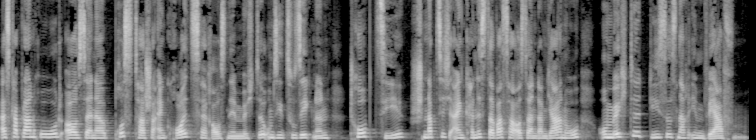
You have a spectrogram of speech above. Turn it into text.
Als Kaplan Roth aus seiner Brusttasche ein Kreuz herausnehmen möchte, um sie zu segnen, tobt sie, schnappt sich ein Kanister Wasser aus San Damiano und möchte dieses nach ihm werfen.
